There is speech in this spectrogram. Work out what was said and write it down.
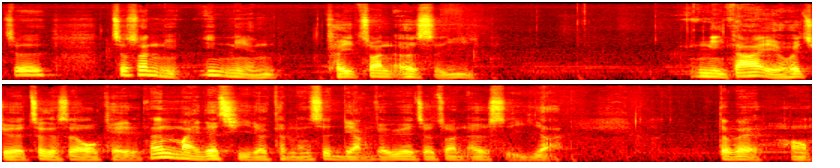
就是就算你一年可以赚二十亿。你大家也会觉得这个是 OK 的，但买得起的可能是两个月就赚二十亿啊，对不对？好，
